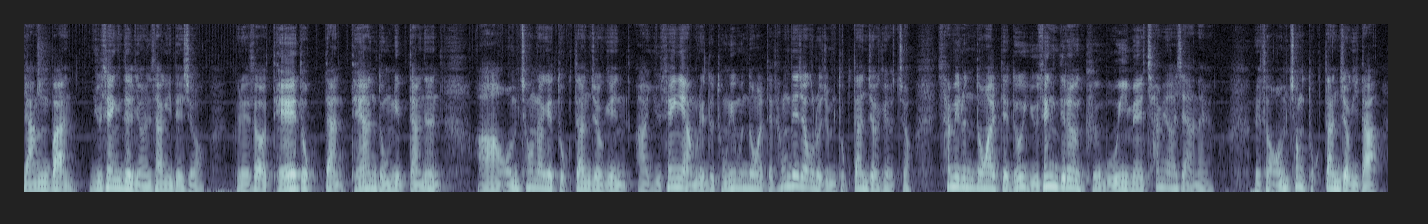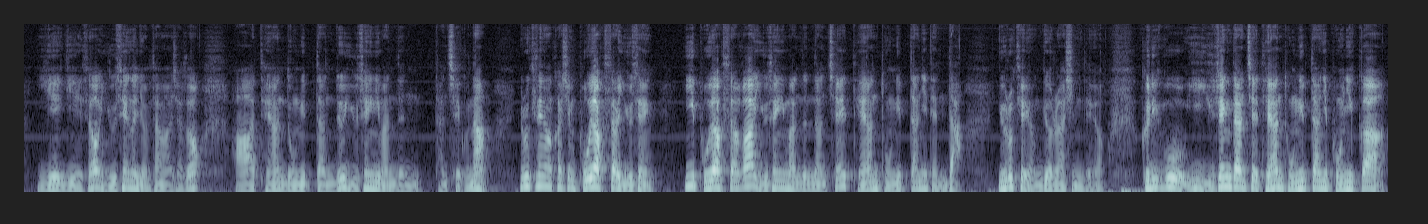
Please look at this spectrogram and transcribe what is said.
양반, 유생들 연상이 되죠. 그래서 대독단, 대한독립단은 아 엄청나게 독단적인 아 유생이 아무래도 독립운동할 때 상대적으로 좀 독단적이었죠. 3.1운동할 때도 유생들은 그 모임에 참여하지 않아요. 그래서 엄청 독단적이다. 이 얘기에서 유생을 연상하셔서 아 대한독립단도 유생이 만든 단체구나. 이렇게 생각하시면 보약사 유생. 이 보약사가 유생이 만든 단체 대한독립단이 된다. 이렇게 연결을 하시면 돼요. 그리고 이 유생단체 대한독립단이 보니까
